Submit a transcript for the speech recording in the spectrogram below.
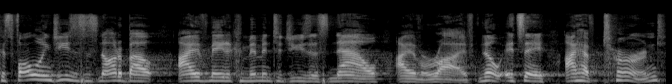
Because following Jesus is not about, I have made a commitment to Jesus, now I have arrived. No, it's a, I have turned,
